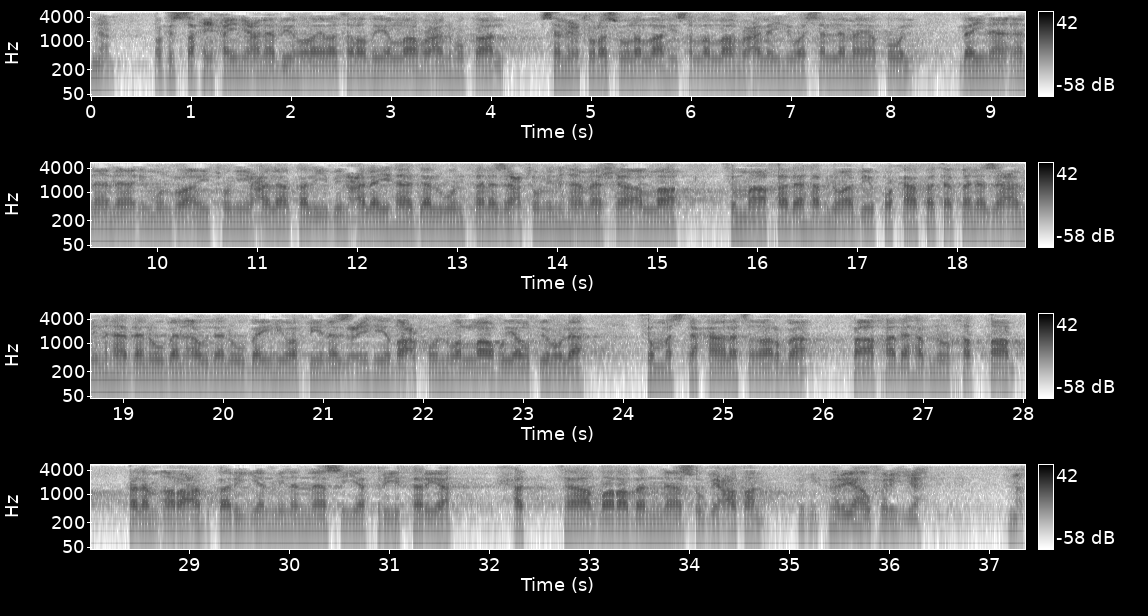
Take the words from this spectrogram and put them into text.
نعم. وفي الصحيحين عن أبي هريرة رضي الله عنه قال سمعت رسول الله صلى الله عليه وسلم يقول بين أنا نائم رأيتني على قليب عليها دلو فنزعت منها ما شاء الله ثم أخذها ابن أبي قحافة فنزع منها ذنوبا أو ذنوبين وفي نزعه ضعف والله يغفر له ثم استحالت غربا. فأخذها ابن الخطاب فلم أر عبقريا من الناس يفري فرية حتى ضرب الناس بعطن. فرية أو فرية؟ نعم.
